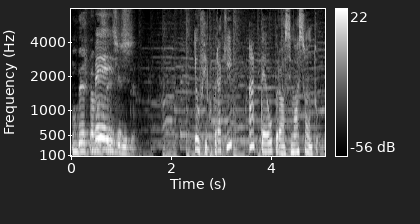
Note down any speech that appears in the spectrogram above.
Um beijo para você, querida. Eu fico por aqui. Até o próximo assunto.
